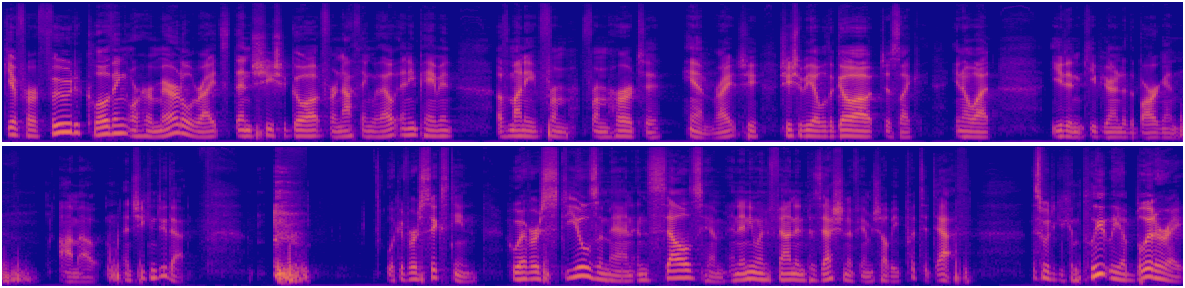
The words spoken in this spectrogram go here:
give her food, clothing, or her marital rights, then she should go out for nothing without any payment of money from from her to him. Right? She she should be able to go out just like you know what, you didn't keep your end of the bargain. I'm out, and she can do that. Look at verse 16. Whoever steals a man and sells him, and anyone found in possession of him shall be put to death. This would completely obliterate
